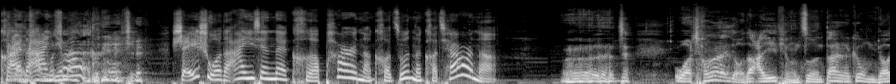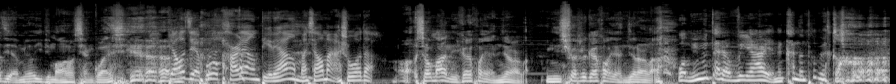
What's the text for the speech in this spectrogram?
可爱的阿姨们。谁说的？阿姨现在可胖呢，可俊呢，可俏呢。呃，这我承认有的阿姨挺俊，但是跟我们表姐没有一滴毛钱关系。表姐不是牌量底量吗？小马说的。啊，小马，你该换眼镜了，你确实该换眼镜了。我明明戴着 VR 眼镜，看的特别好。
